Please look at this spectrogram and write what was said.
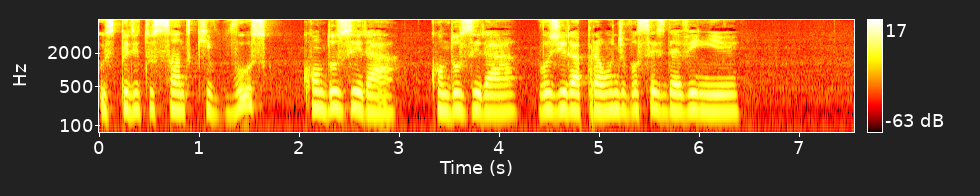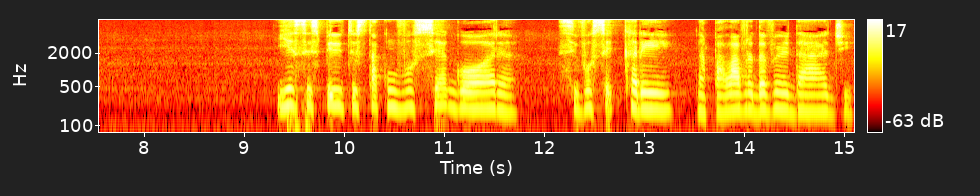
o Espírito Santo que vos conduzirá, conduzirá, vos dirá para onde vocês devem ir. E esse Espírito está com você agora. Se você crê na palavra da verdade,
